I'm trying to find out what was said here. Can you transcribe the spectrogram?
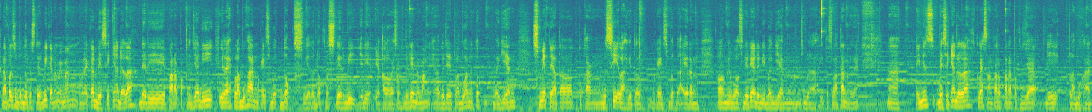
Kenapa disebut Dockers Derby? Karena memang mereka basicnya adalah dari para pekerja di wilayah pelabuhan, makanya disebut Docks gitu, Dockers Derby. Jadi ya kalau West Ham sendiri memang ya, kerja di pelabuhan untuk bagian smith ya atau tukang besi lah gitu, makanya disebut The Iron. Kalau Millwall sendiri ada di bagian sebelah itu selatan katanya. Nah, ini basicnya adalah clash antar para pekerja di pelabuhan.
